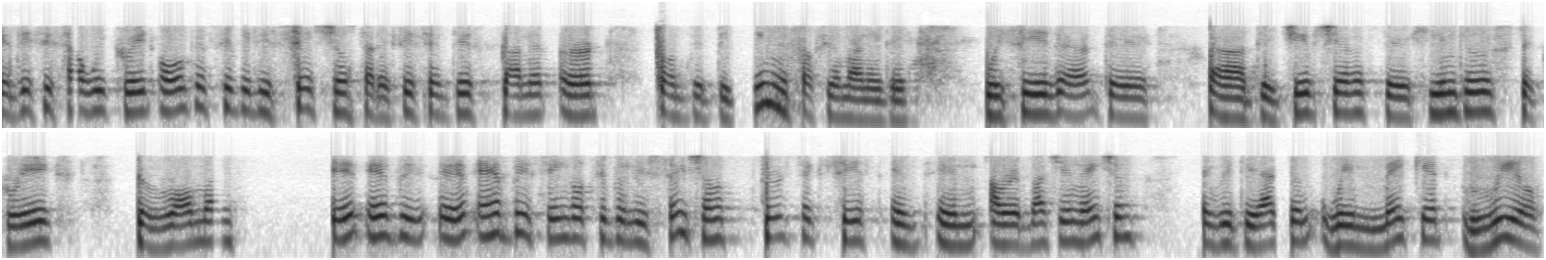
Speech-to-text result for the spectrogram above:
And this is how we create all the civilizations that exist in this planet Earth from the beginnings of humanity. We see the the, uh, the Egyptians, the Hindus, the Greeks, the Romans, every every single civilization first exists in, in our imagination, and with the action we make it real,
